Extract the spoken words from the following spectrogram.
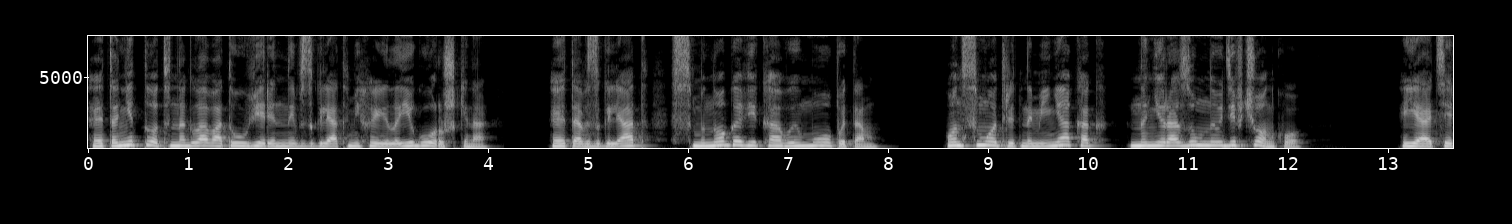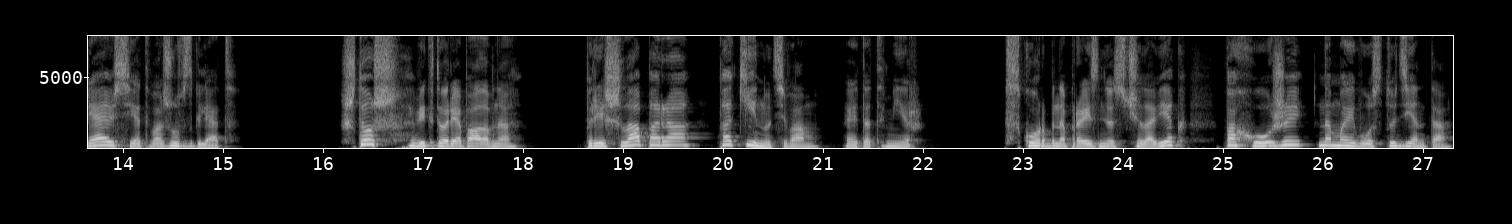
Это не тот нагловато уверенный взгляд Михаила Егорушкина. Это взгляд с многовековым опытом. Он смотрит на меня, как на неразумную девчонку. Я теряюсь и отвожу взгляд. Что ж, Виктория Павловна, пришла пора покинуть вам этот мир. Скорбно произнес человек, похожий на моего студента.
